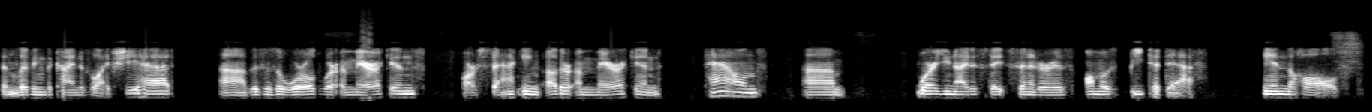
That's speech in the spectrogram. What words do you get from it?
than living the kind of life she had. Uh, this is a world where Americans are sacking other American towns. Um, where a United States senator is almost beat to death in the halls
